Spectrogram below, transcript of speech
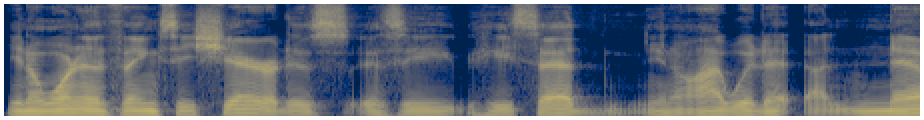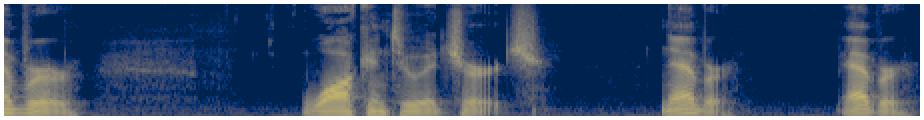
you know, one of the things he shared is is he he said, you know, I would uh, never walk into a church, never, ever.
